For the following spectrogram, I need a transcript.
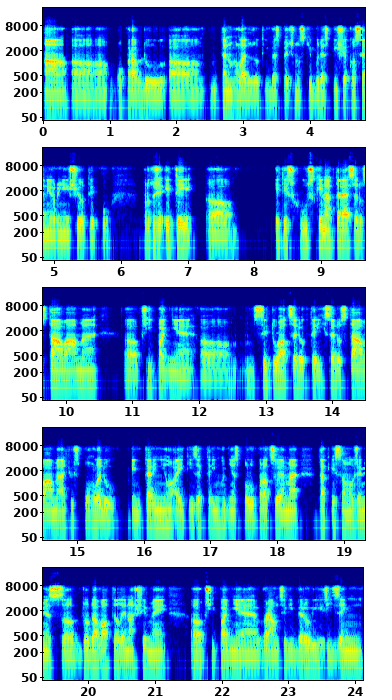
a uh, opravdu uh, ten vhled do té bezpečnosti bude spíš jako seniornějšího typu. Protože i ty uh, i ty schůzky, na které se dostáváme, eh, případně eh, situace, do kterých se dostáváme, ať už z pohledu interního IT, se kterým hodně spolupracujeme, tak i samozřejmě s dodavateli našimi, eh, případně v rámci výběrových řízení,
